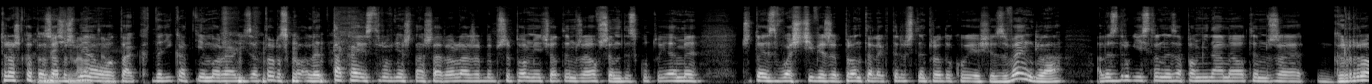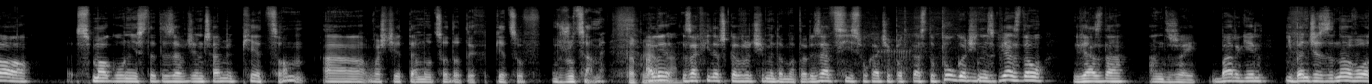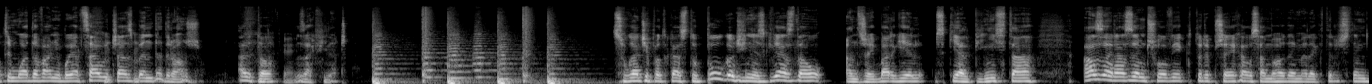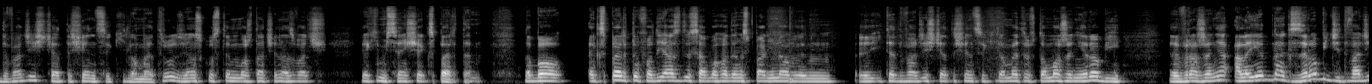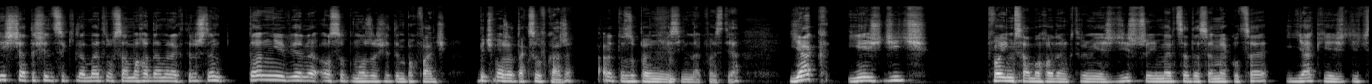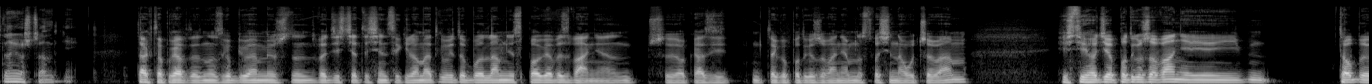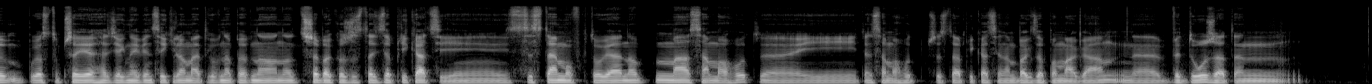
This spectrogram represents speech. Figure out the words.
Troszkę to zabrzmiało tak delikatnie moralizatorsko, ale taka jest również nasza rola, żeby przypomnieć o tym, że owszem, dyskutujemy, czy to jest właściwie, że prąd elektryczny produkuje się z węgla, ale z drugiej strony zapominamy o tym, że gro smogu niestety zawdzięczamy piecom, a właściwie temu, co do tych pieców wrzucamy. Ale za chwileczkę wrócimy do motoryzacji. Słuchacie podcastu Pół godziny z gwiazdą. Gwiazda Andrzej Bargiel i będzie znowu o tym ładowaniu, bo ja cały czas będę drążył. Ale to Okej. za chwileczkę. Słuchacie podcastu Pół godziny z gwiazdą. Andrzej Bargiel, skialpinista, a zarazem człowiek, który przejechał samochodem elektrycznym 20 tysięcy kilometrów. W związku z tym można cię nazwać w jakimś sensie ekspertem. No bo ekspertów od jazdy samochodem spalinowym y, i te 20 tysięcy kilometrów to może nie robi y, wrażenia, ale jednak zrobić 20 tysięcy kilometrów samochodem elektrycznym to niewiele osób może się tym pochwalić. Być może taksówkarze, ale to zupełnie jest inna kwestia. Jak jeździć twoim samochodem, którym jeździsz, czyli Mercedesem EQC, jak jeździć najoszczędniej? Tak, to prawda. No, zrobiłem już 20 tysięcy kilometrów i to było dla mnie spore wyzwanie. Przy okazji tego podróżowania mnóstwo się nauczyłem. Jeśli chodzi o podróżowanie i to by po prostu przejechać jak najwięcej kilometrów, na pewno no, trzeba korzystać z aplikacji, z systemów, które no, ma samochód e, i ten samochód przez tę aplikację nam bardzo pomaga. E, wydłuża ten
